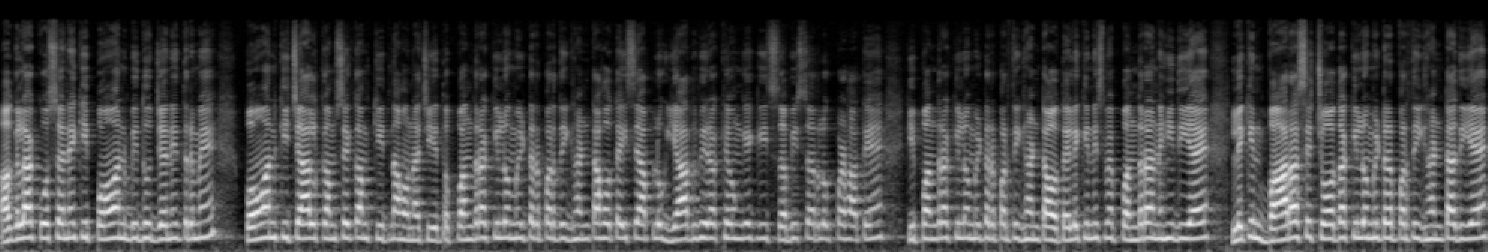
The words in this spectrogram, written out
अगला क्वेश्चन है कि पवन विद्युत जनित्र में पवन की चाल कम से कम कितना होना चाहिए? तो पंद्रह किलोमीटर प्रति घंटा होता है, इसे आप लोग याद भी रखे होंगे कि सभी सर लोग पढ़ाते हैं कि पंद्रह किलोमीटर प्रति घंटा होता है, लेकिन इसमें पंद्रह नहीं दिया है, लेकिन बारह से चौदह किलोमीटर प्रति घंटा दिया है।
